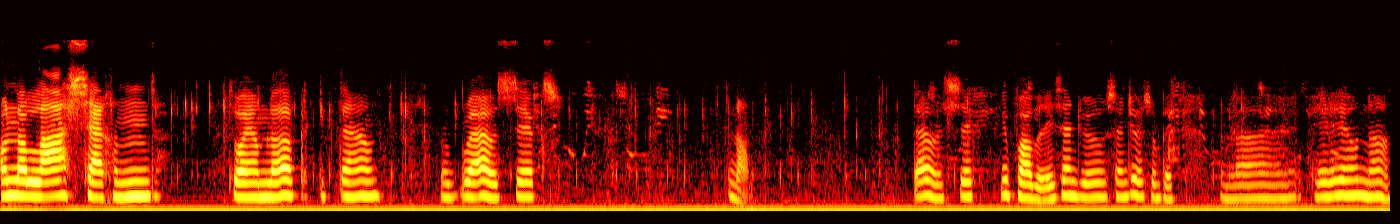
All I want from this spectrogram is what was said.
On the last second. So I am love, keep down. Row six. No. That was sick. You probably send you send you some pics. I'm like, hell no.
